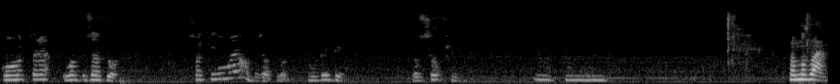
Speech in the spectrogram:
contra o abusador. Só que não é um abusador, é um bebê. O seu filho. Uhum. Vamos lá.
